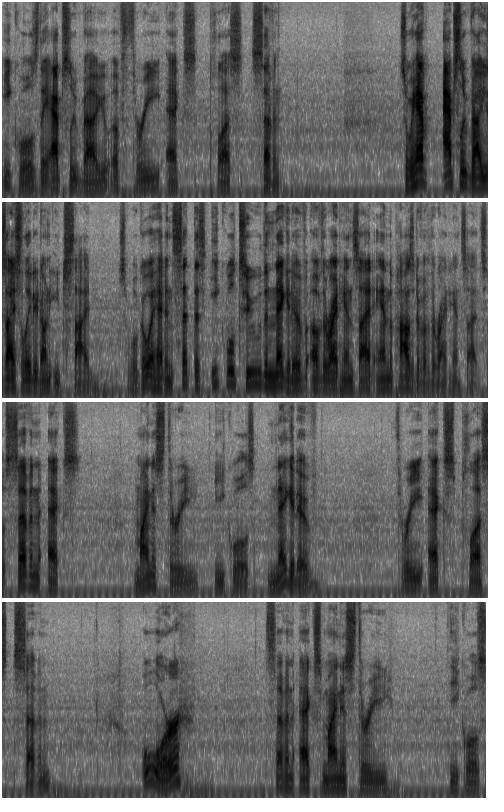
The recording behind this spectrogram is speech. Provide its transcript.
equals the absolute value of 3x plus 7. So we have absolute values isolated on each side. So we'll go ahead and set this equal to the negative of the right-hand side and the positive of the right-hand side. So 7x minus 3 equals negative 3x plus 7. Or 7x minus 3 equals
